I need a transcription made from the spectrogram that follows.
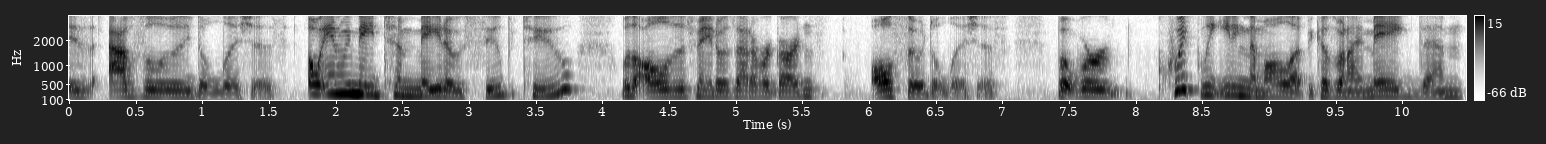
is absolutely delicious. Oh, and we made tomato soup too with all of the tomatoes out of our gardens. Also delicious. But we're quickly eating them all up because when I made them,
